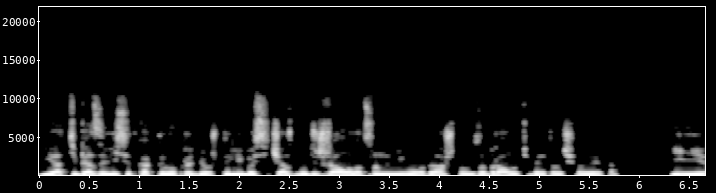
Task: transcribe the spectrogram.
И от тебя зависит, как ты его пройдешь. Ты либо сейчас будешь жаловаться на него, да, что он забрал у тебя этого человека, и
